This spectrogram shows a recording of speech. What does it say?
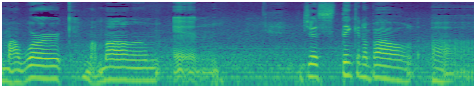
my work, my mom, and just thinking about uh,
